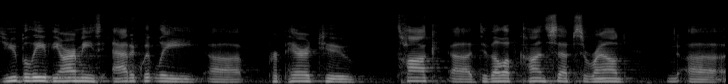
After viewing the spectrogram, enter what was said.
do you believe the Army is adequately uh, prepared to talk, uh, develop concepts around uh,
